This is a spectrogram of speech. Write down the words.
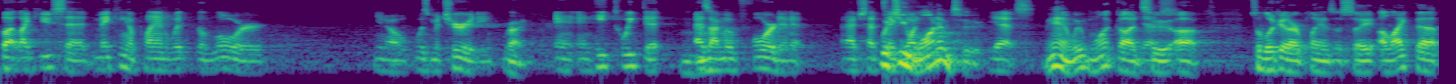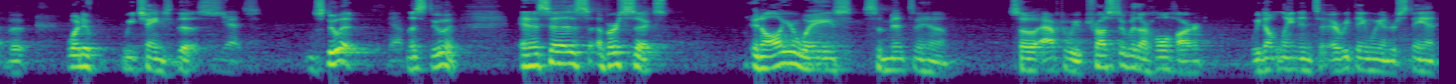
but like you said, making a plan with the Lord, you know, was maturity, Right. and, and He tweaked it as I moved forward in it, and I just had to Which take you one. want him to. Yes. Man, we want God Yes. to uh, to look at our plans and say, "I like that, but what if we change this? Yes. Let's do it. Yeah. Let's do it." And it says, uh, verse six, "In all your ways, submit to Him." So after we've trusted with our whole heart, we don't lean into everything we understand.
